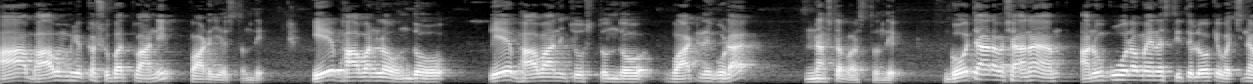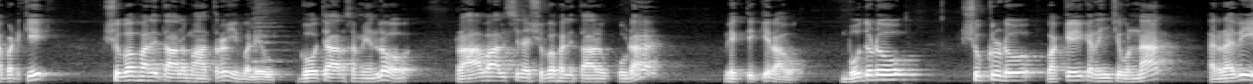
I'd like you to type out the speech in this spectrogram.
ఆ భావం యొక్క శుభత్వాన్ని పాడు చేస్తుంది. ఏ భావంలో ఉందో ఏ భావాన్ని చూస్తుందో వాటిని కూడా నష్టపరుస్తుంది. గోచారవశాన అనుకూలమైన స్థితిలోకి వచ్చినప్పటికీ శుభ ఫలితాలు మాత్రం ఇవ్వలేవు. గోచార సమయంలో రావాల్సిన శుభ ఫలితాలు కూడా వ్యక్తికి రావు. బుధుడు శుక్రుడు వక్రీకరించి ఉన్న రవి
